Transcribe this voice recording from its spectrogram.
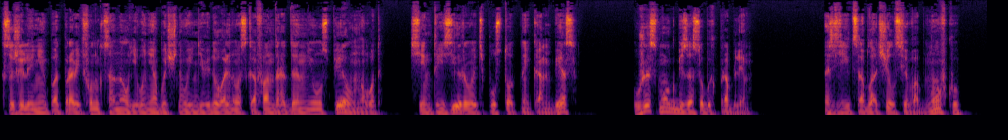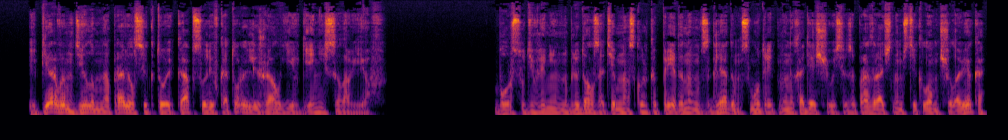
К сожалению, подправить функционал его необычного индивидуального скафандра Дэн не успел, но вот синтезировать пустотный комбез уже смог без особых проблем. Зиц облачился в обновку и первым делом направился к той капсуле, в которой лежал Евгений Соловьев. Бор с удивлением наблюдал за тем, насколько преданным взглядом смотрит на находящегося за прозрачным стеклом человека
